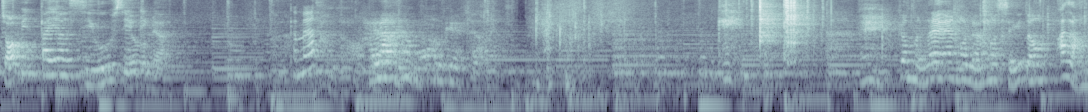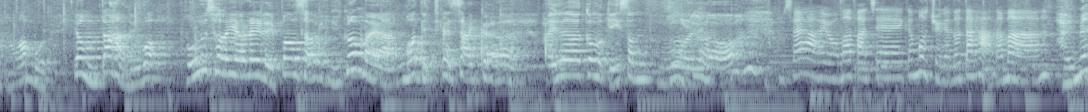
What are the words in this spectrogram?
左邊低咗少少咁樣。咁樣係啦。，OK。今日咧我兩個死黨阿男同阿梅又唔得閒嚟喎，好彩有你嚟幫手，如果唔係啊，我哋踢晒腳啊！係啦，今日幾辛苦喎你個。唔使客氣我，媽八姐，咁我最近都得閒啊嘛。係咩？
